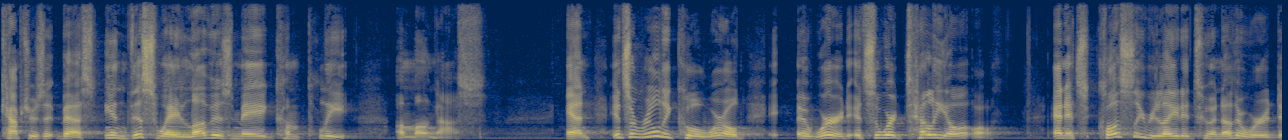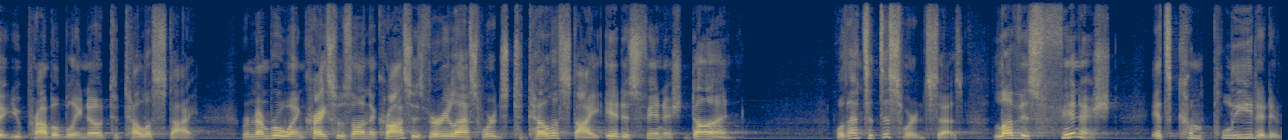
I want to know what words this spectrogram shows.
captures it best. In this way, love is made complete among us. And it's a really cool world, a word. It's the word teleoo. And it's closely related to another word that you probably know, tetelestai. Remember when Christ was on the cross, his very last words, tetelestai, it is finished, done. Well, that's what this word says. Love is finished. It's completed,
